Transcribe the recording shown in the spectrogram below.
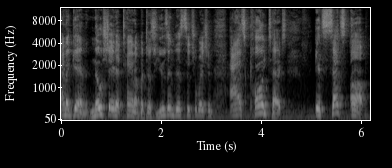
And again, no shade at Tana, but just using this situation as context, it sets up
